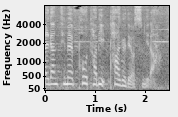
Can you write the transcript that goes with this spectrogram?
빨강팀의 포탑이 파괴되었습니다.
